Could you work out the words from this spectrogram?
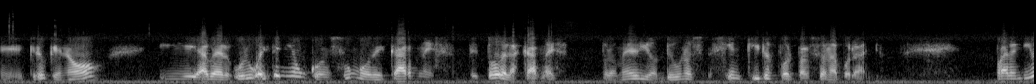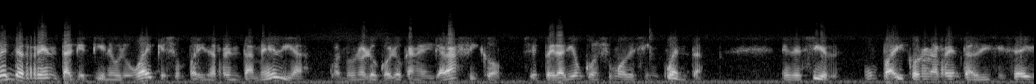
eh, creo que no. A ver, Uruguay tenía un consumo de carnes, de todas las carnes promedio, de unos 100 kilos por persona por año para el nivel de renta que tiene Uruguay, que es un país de renta media, cuando uno lo coloca en el gráfico, se esperaría un consumo de 50. Es decir, un país con una renta de 16,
